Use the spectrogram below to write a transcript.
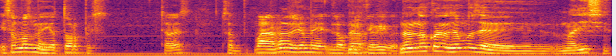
Y somos medio torpes, ¿sabes? O sea, bueno, al menos yo me, lo, no, lo que vi, güey. no, no conocemos de malicia.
